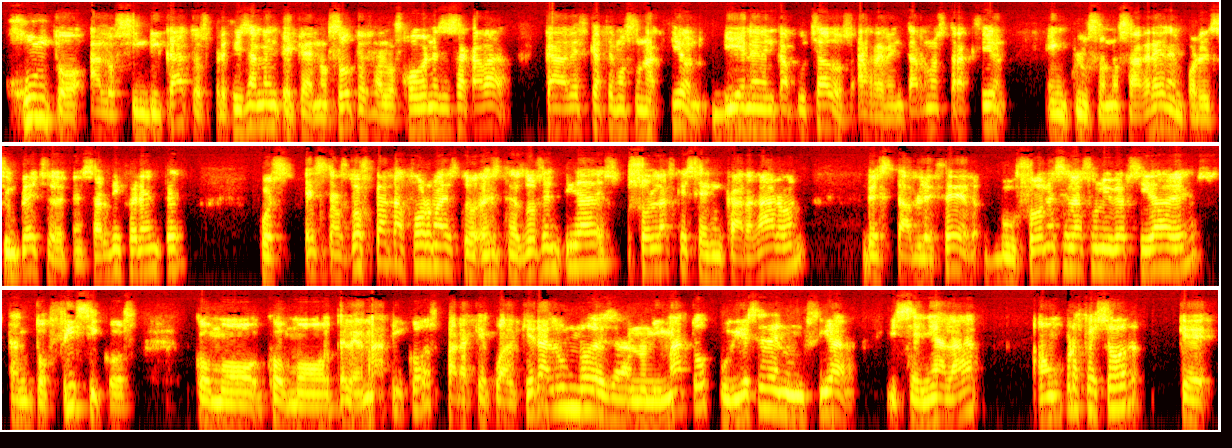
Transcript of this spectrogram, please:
junto a los sindicatos, precisamente que a nosotros, a los jóvenes de Sacabat, cada vez que hacemos una acción, vienen encapuchados a reventar nuestra acción e incluso nos agreden por el simple hecho de pensar diferente, pues estas dos plataformas, estas dos entidades son las que se encargaron de establecer buzones en las universidades, tanto físicos como, como telemáticos, para que cualquier alumno desde el anonimato pudiese denunciar y señalar a un profesor que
